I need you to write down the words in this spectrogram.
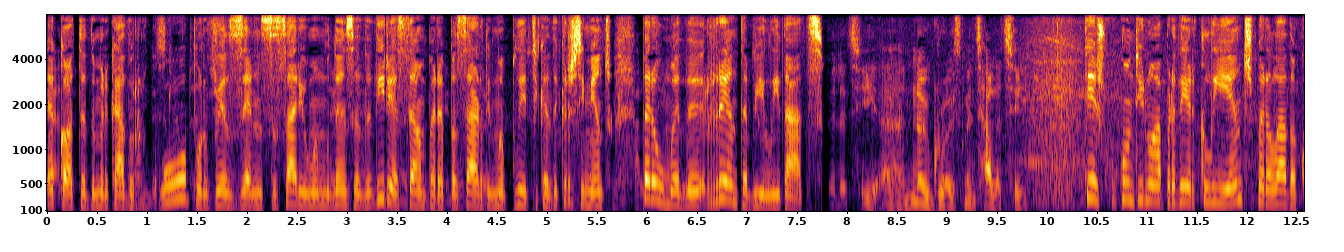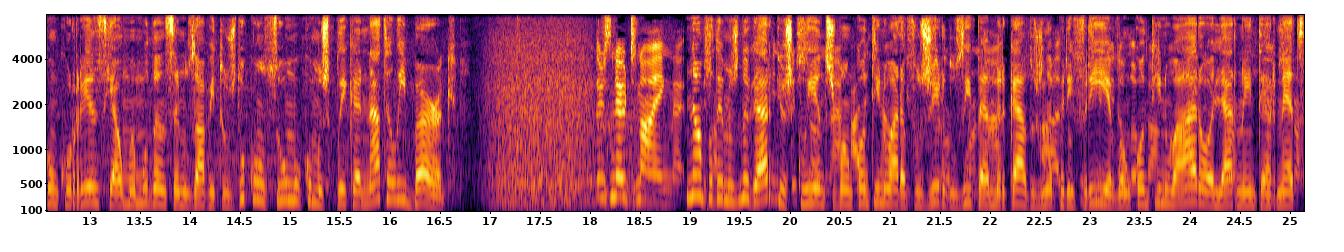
A cota de mercado recuou. Por vezes é necessário uma mudança de direção para passar de uma política de crescimento para uma de rentabilidade. Tesco continua a perder clientes para lá da concorrência. Há uma mudança nos hábitos do consumo, como explica Natalie Berg, não podemos negar que os clientes vão continuar a fugir dos hipermercados na periferia, vão continuar a olhar na internet.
